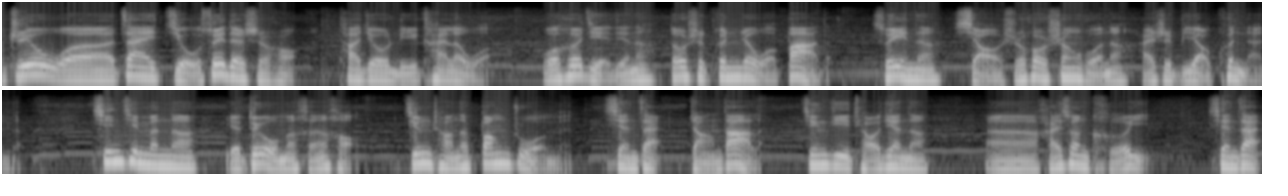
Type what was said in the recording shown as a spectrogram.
只有我在九岁的时候。”他就离开了我。我和姐姐呢都是跟着我爸的，所以呢小时候生活呢还是比较困难的。亲戚们呢也对我们很好，经常的帮助我们。现在长大了，经济条件呢，呃还算可以。现在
